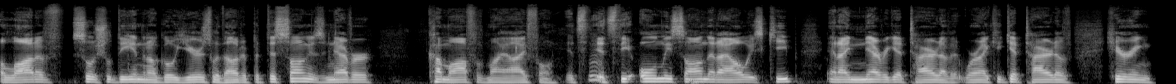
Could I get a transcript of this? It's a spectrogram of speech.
a lot of Social D and then I'll go years without it, but this song is never come off of my iPhone. It's hmm. it's the only song that I always keep and I never get tired of it. Where I could get tired of hearing,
